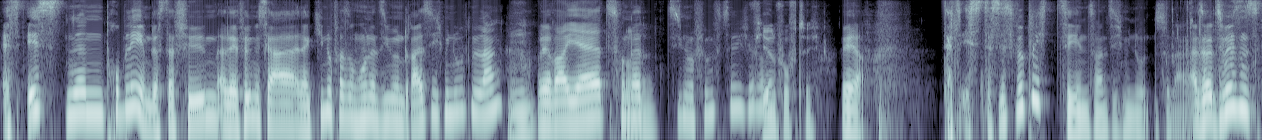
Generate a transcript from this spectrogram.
es ist ein Problem, dass der Film, also der Film ist ja in der Kinofassung 137 Minuten lang Mhm. und er war jetzt 157 oder? 54. Ja. Das ist, das ist wirklich 10, 20 Minuten zu lang. Also zumindestens,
